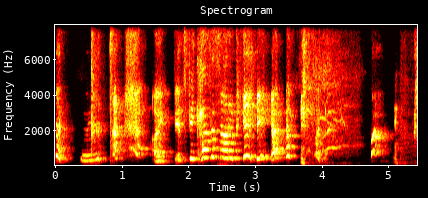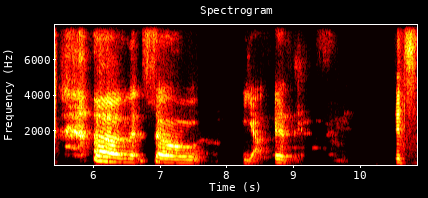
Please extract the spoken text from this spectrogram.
I, it's because it's not a PDF. um, so yeah, it It's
